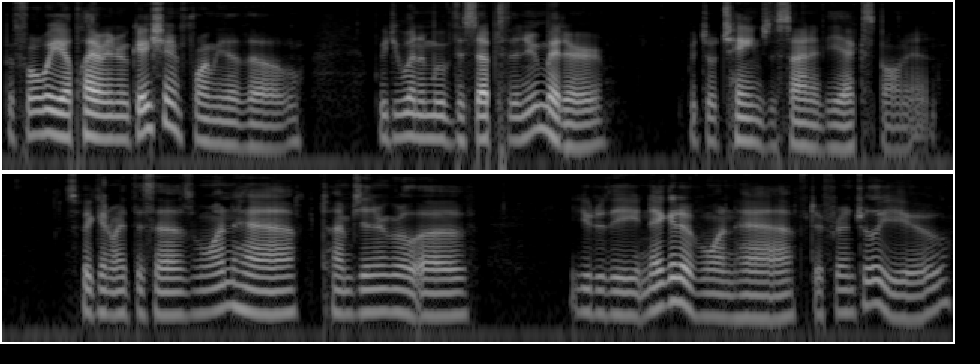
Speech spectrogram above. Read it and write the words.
Before we apply our integration formula, though, we do want to move this up to the numerator, which will change the sign of the exponent. So we can write this as 1 half times the integral of u to the negative 1 half differential u.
